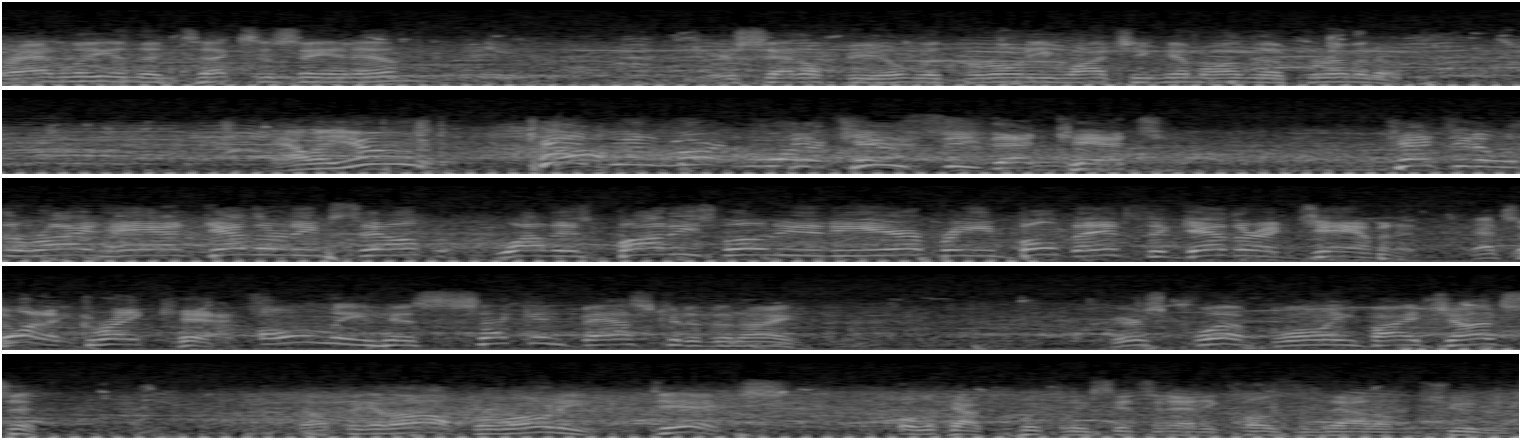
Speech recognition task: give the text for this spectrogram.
Bradley and then Texas A&M. Here's Satterfield with Barone watching him on the perimeter. Alley-oop! Kenyon oh. Martin, what Did you see that catch? Catching it with the right hand, gathering himself while his body's floating in the air, bringing both ends together and jamming it. That's what only, a great catch. Only his second basket of the night. Here's Cliff blowing by Johnson. Dumping it off. Barone digs. Well, look how quickly Cincinnati closes out on the shooters.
